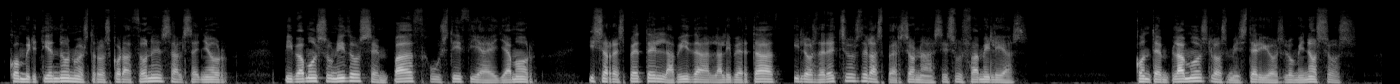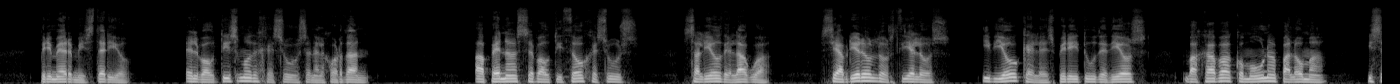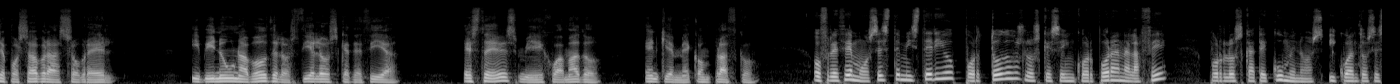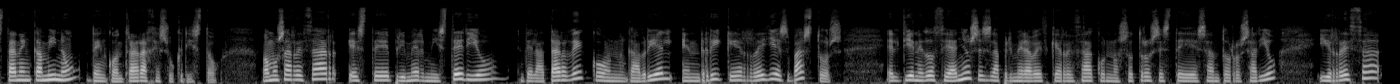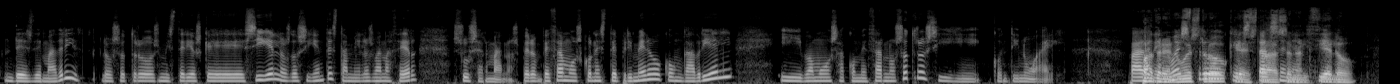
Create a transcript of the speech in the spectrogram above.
convirtiendo nuestros corazones al Señor, vivamos unidos en paz, justicia y amor, y se respeten la vida, la libertad y los derechos de las personas y sus familias. Contemplamos los misterios luminosos. Primer misterio, el bautismo de Jesús en el Jordán. Apenas se bautizó Jesús, salió del agua, se abrieron los cielos, y vio que el Espíritu de Dios bajaba como una paloma y se posaba sobre él y vino una voz de los cielos que decía, Este es mi Hijo amado, en quien me complazco. Ofrecemos este misterio por todos los que se incorporan a la fe, por los catecúmenos y cuantos están en camino de encontrar a Jesucristo. Vamos a rezar este primer misterio de la tarde con Gabriel Enrique Reyes Bastos. Él tiene 12 años, es la primera vez que reza con nosotros este Santo Rosario y reza desde Madrid. Los otros misterios que siguen, los dos siguientes, también los van a hacer sus hermanos. Pero empezamos con este primero, con Gabriel, y vamos a comenzar nosotros y continúa él. Padre, Padre nuestro que estás en el cielo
